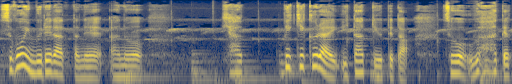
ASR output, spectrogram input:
すごい群れだったねあの100匹くらいいたって言ってたそううわーって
